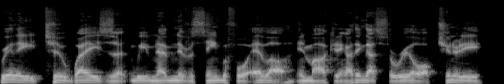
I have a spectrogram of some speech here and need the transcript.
really to ways that we've never seen before ever in marketing. I think that's the real opportunity.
